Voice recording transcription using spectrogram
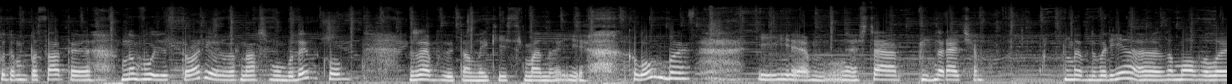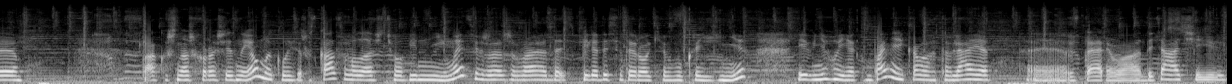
будемо писати нову історію в нашому будинку. Вже будуть там якісь в мене і клумби. І ем, ще, до речі, ми в дворі е, замовили також наш хороший знайомий колись розказувала, що він німець і вже живе десь біля 10 років в Україні. І в нього є компанія, яка виготовляє з дерева дитячі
